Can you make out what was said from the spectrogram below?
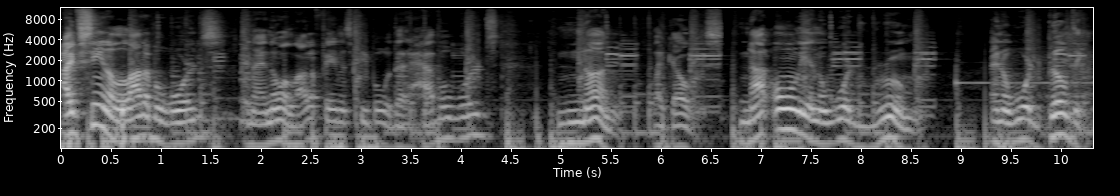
I've seen a lot of awards, and I know a lot of famous people that have awards. None like Elvis. Not only an award room, an award building.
